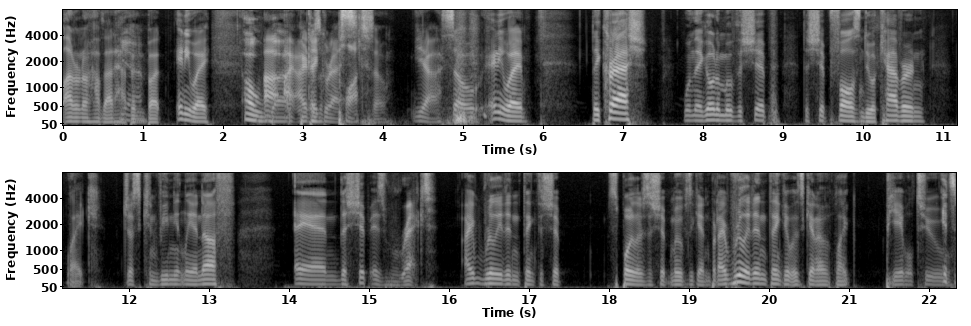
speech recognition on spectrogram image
I don't know how that happened, Yeah. but anyway, oh, uh, I, I digress. Plot. So yeah. So anyway, they crash. When they go to move the ship, the ship falls into a cavern, like just conveniently enough, and the ship is wrecked. I really didn't think the ship. Spoilers: the ship moves again, but I really didn't think it was gonna like be able to It's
